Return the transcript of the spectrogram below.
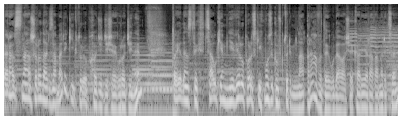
Teraz nasz rodak z Ameryki, który obchodzi dzisiaj urodziny, to jeden z tych całkiem niewielu polskich muzyków, którym naprawdę udała się kariera w Ameryce.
